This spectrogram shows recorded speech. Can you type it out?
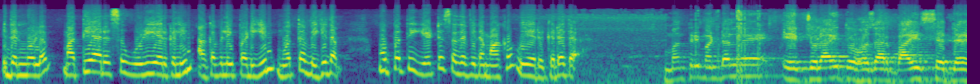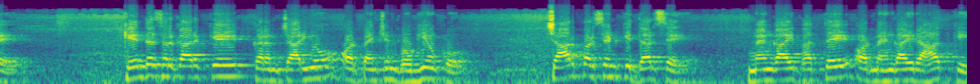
இதன் மூலம் மத்திய அரசு ஊழியர்களின் அகவிலைப்படியின் மொத்த விகிதம் முப்பத்தி எட்டு சதவீதமாக உயருகிறது. मंत्रिमंडल ने 1 जुलाई 2022 से देय केंद्र सरकार के कर्मचारियों और पेंशन भोगियों को 4 परसेंट की दर से महँगाई भत्ते और महँगाई राहत की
